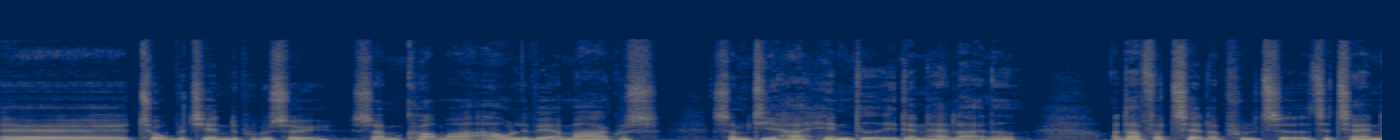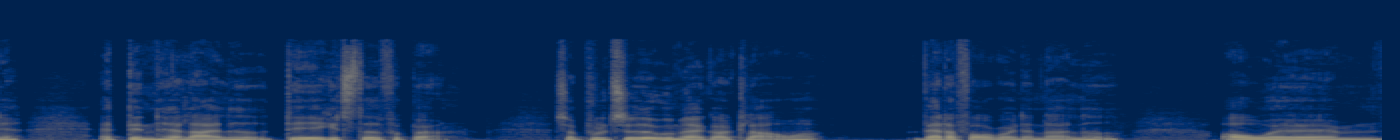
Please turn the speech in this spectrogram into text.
øh, to betjente på besøg, som kommer og afleverer Markus, som de har hentet i den her lejlighed. Og der fortæller politiet til Tanja, at den her lejlighed, det er ikke et sted for børn. Så politiet er udmærket godt klar over, hvad der foregår i den lejlighed, og øh,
